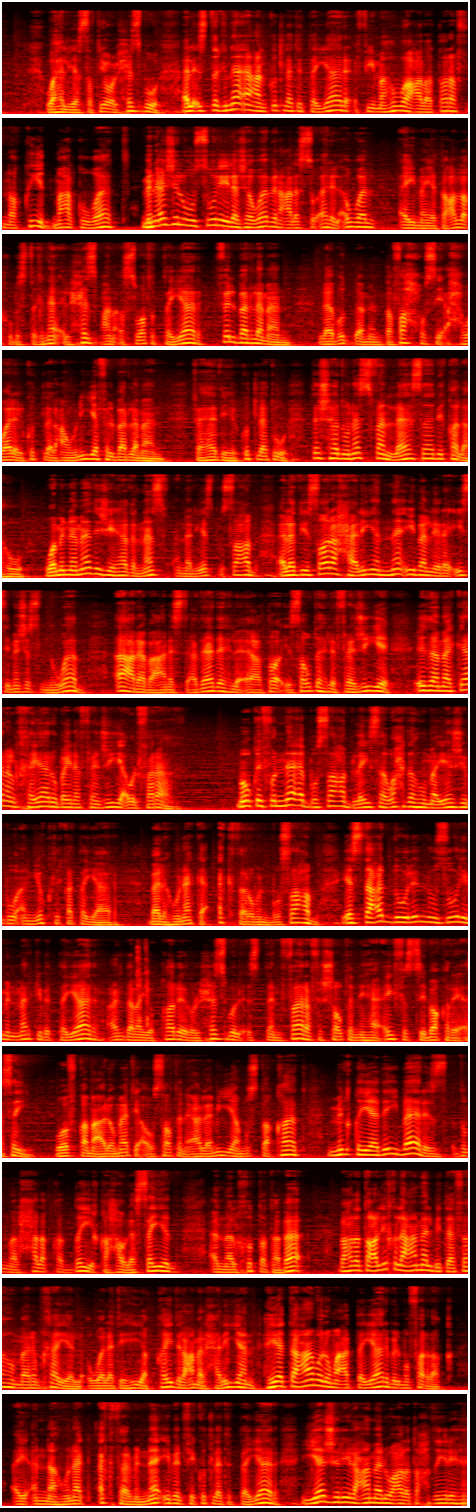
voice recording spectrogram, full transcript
وهل يستطيع الحزب الاستغناء عن كتلة التيار فيما هو على طرف نقيض مع القوات؟ من أجل الوصول إلى جواب على السؤال الأول أي ما يتعلق باستغناء الحزب عن أصوات التيار في البرلمان. لابد من تفحص أحوال الكتلة العونية في البرلمان. فهذه الكتلة تشهد نسفا لا سابق له. ومن نماذج هذا النسف أن اليسب صعب الذي صار حاليا نائبا لرئيس مجلس النواب أعرب عن استعداده لإعطاء صوته لفرنجية إذا ما كان الخيار بين فرنجية أو الفراغ. موقف النائب بوصعب ليس وحده ما يجب أن يقلق التيار بل هناك أكثر من بوصعب يستعد للنزول من مركب التيار عندما يقرر الحزب الاستنفار في الشوط النهائي في السباق الرئاسي. وفق معلومات أوساط إعلامية مستقاة من قيادي بارز ضمن الحلقة الضيقة حول السيد أن الخطة باء بعد تعليق العمل بتفاهم مرم خايل والتي هي قيد العمل حاليا هي التعامل مع التيار بالمفرق. أي أن هناك أكثر من نائب في كتلة التيار يجري العمل على تحضيرهم.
